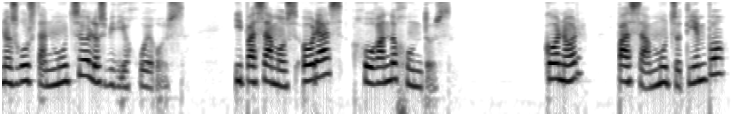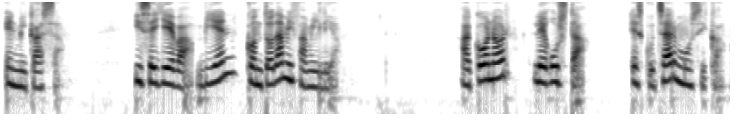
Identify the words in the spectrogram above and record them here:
Nos gustan mucho los videojuegos y pasamos horas jugando juntos. Connor pasa mucho tiempo en mi casa y se lleva bien con toda mi familia. A Connor le gusta escuchar música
